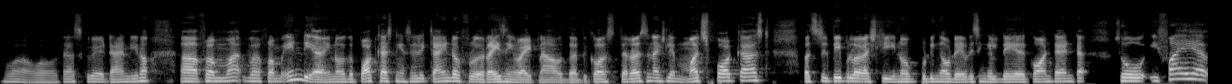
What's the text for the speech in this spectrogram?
Wow, wow, that's great. And you know, uh, from uh, from India, you know, the podcasting is really kind of rising right now. The, because there isn't actually much podcast, but still people are actually you know putting out every single day content. So if I uh,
